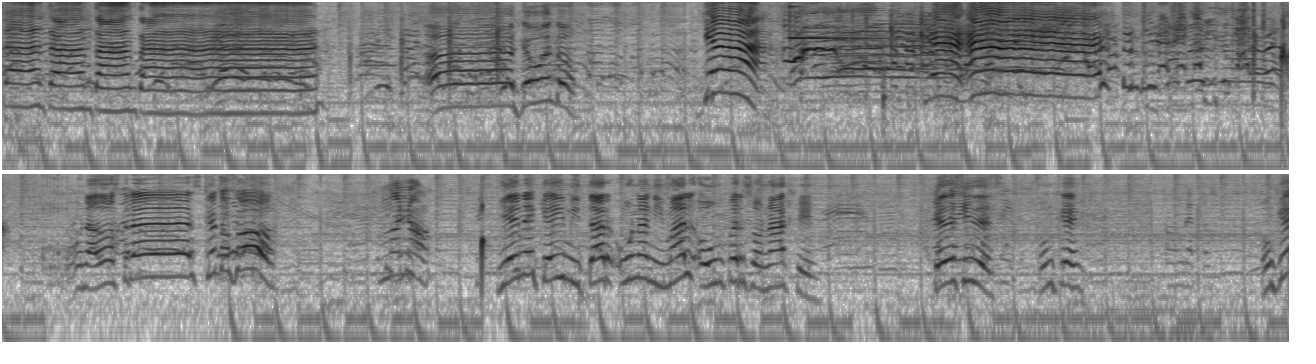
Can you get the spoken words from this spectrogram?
¡Tan, tan, tan, tan! ¡Ah! ¡Qué momento! ¿Qué tocó? Mono. Tiene que imitar un animal o un personaje. ¿Qué decides? ¿Un qué? Un gato. ¿Un qué?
